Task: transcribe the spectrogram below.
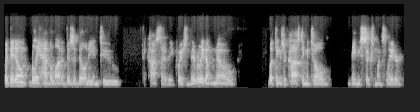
but they don't really have a lot of visibility into the cost side of the equation. They really don't know what things are costing until maybe six months later.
